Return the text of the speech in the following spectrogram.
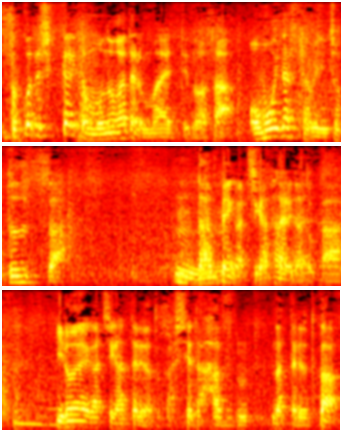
そこでしっかりと物語る前っていうのはさ思い出すためにちょっとずつさ断片が違ったりだとか色合いが違ったりだとかしてたはずだったりだとか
